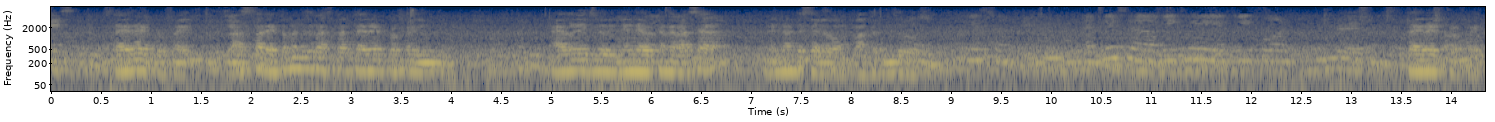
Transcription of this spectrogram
చేస్తున్నాం థైరాయిడ్ ప్రొఫైల్ రాస్తారు. ఎంతమందికి రాస్తారు థైరాయిడ్ ప్రొఫైల్ యావరేజ్ నేను ఎవరికైనా రాశారా? నిన్నంటే సెలవు అంతకు ముందు రోజు. థైరాయిడ్ ప్రొఫైల్.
